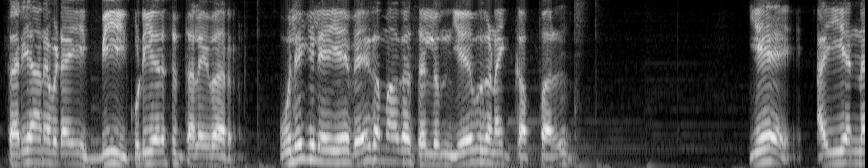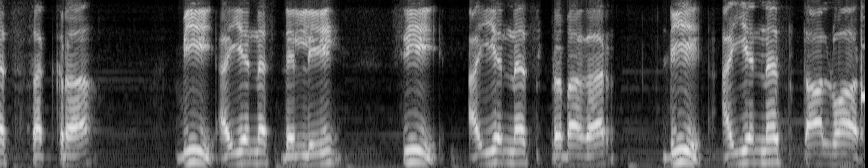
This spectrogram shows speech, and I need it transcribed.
சரியான விடை பி குடியரசுத் தலைவர். உலகிலேயே வேகமாக செல்லும் ஏவுகணை கப்பல் A INS Chakra B INS Delhi C INS Prabhakar D INS Talwar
